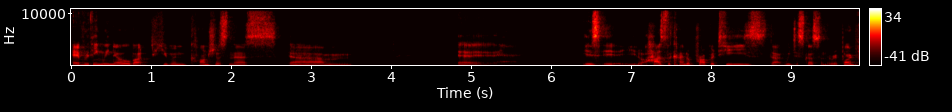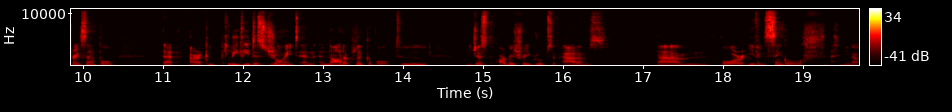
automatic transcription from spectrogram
everything we know about human consciousness um, uh, is you know has the kind of properties that we discuss in the report, for example, that are completely disjoint and, and not applicable to just arbitrary groups of atoms um, or even single, you know,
